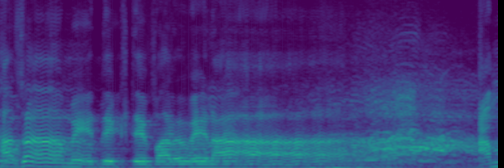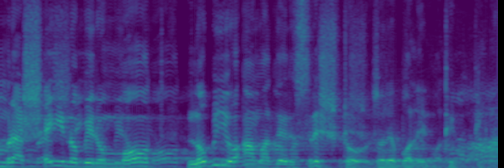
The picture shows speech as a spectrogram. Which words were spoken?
হাজামে দেখতে পারবে না। আমরা সেই নবীর মত নবীও আমাদের শ্রেষ্ঠ, জোরে বলেন ঠিক কিনা।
